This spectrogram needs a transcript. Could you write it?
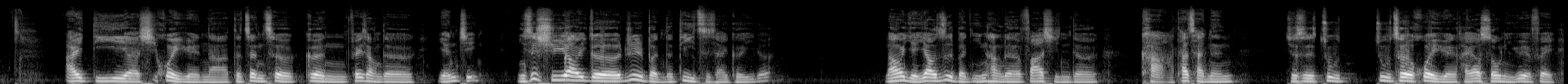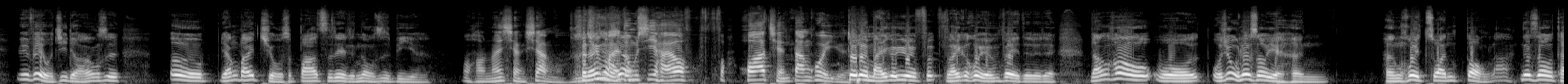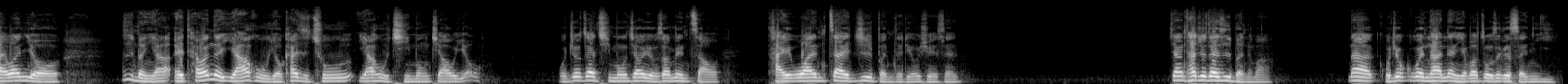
ID 啊会员啊的政策更非常的严谨，你是需要一个日本的地址才可以的，然后也要日本银行的发行的卡，它才能就是注注册会员，还要收你月费，月费我记得好像是二两百九十八之类的那种日币啊。好难想象哦！很难买东西还要花钱当会员，对对，买一个月费，买一个会员费，对对对。然后我，我觉得我那时候也很很会钻洞啦。那时候台湾有日本雅，哎，台湾的雅虎有开始出雅虎奇盟交友，我就在奇盟交友上面找台湾在日本的留学生，这样他就在日本了吗？那我就问他，那你要不要做这个生意？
